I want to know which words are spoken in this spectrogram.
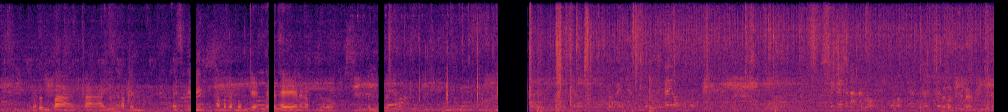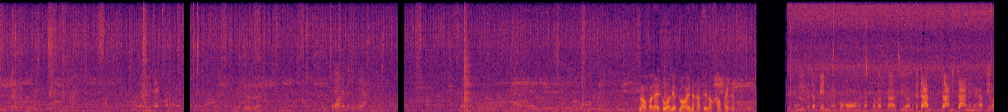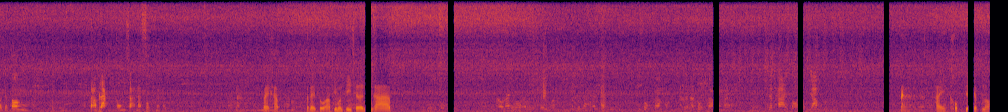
แล้วก็มีป้ายขายนะครับเป็น ไอศครีมที่ทำมาจากนมแกะแท้ๆนะครับ เดี๋ยวเราไปดูกัน เราก็ได้ตั๋วเรียบร้อยนะครับ เดี๋ยวเราเข้าไปกัน อันนี้ก็จะเป็นแอลกอฮอล์นะครับสำหรับฆ่าเชื้อและเป็นด่านด่านอีกด่านหนึ่งนะครับ ที่เราจะต้องตามหลักของสาธารณสุขนะครับ ไปครับ ก็ได้ตั๋วพี่มนตรีเชิญครับส่งกล้องครับเสร็จแล้วส่งกล้องมาจะถ่ายตอนย่อ่าให้ครบเรียบร้อยำ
